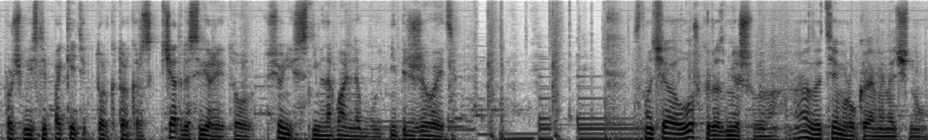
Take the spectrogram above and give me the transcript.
Впрочем, если пакетик только-только распечатали свежий, то все у них с ними нормально будет, не переживайте. Сначала ложкой размешиваю, а затем руками начну.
